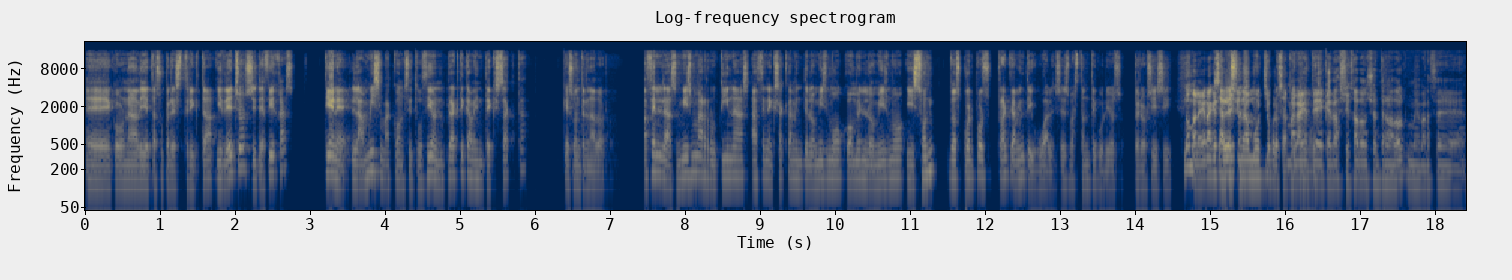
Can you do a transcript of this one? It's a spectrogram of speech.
eh, con una dieta súper estricta. Y de hecho, si te fijas, tiene la misma constitución prácticamente exacta que su entrenador. Hacen las mismas rutinas, hacen exactamente lo mismo, comen lo mismo y son dos cuerpos prácticamente iguales. Es bastante curioso, pero sí, sí. No, me alegra que Se te lesionado mucho, pero se Me alegra que te quedas fijado en su entrenador. Me parece.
